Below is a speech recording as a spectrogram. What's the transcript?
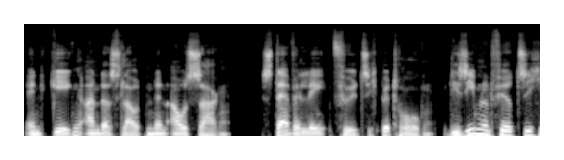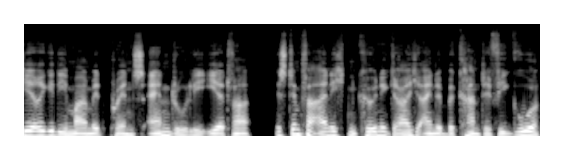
entgegen anderslautenden Aussagen. Staveley fühlt sich betrogen. Die 47-Jährige, die mal mit Prince Andrew liiert war, ist im Vereinigten Königreich eine bekannte Figur,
